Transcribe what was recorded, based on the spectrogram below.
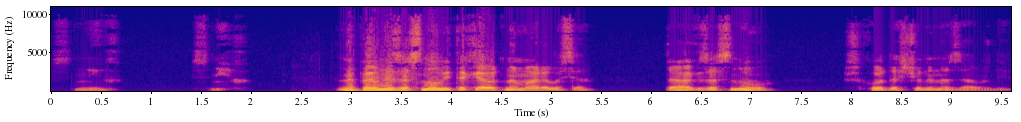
сніг, сніг. Напевне, заснув і таке от намарилося. Так, заснув. Шкода, що не назавжди.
